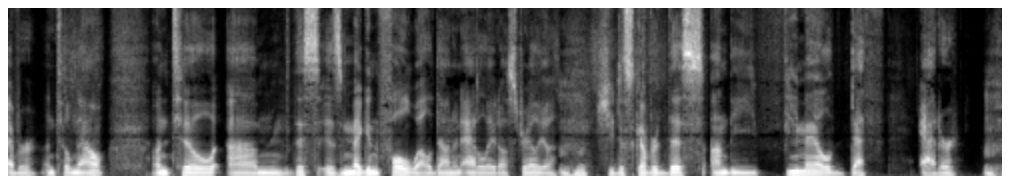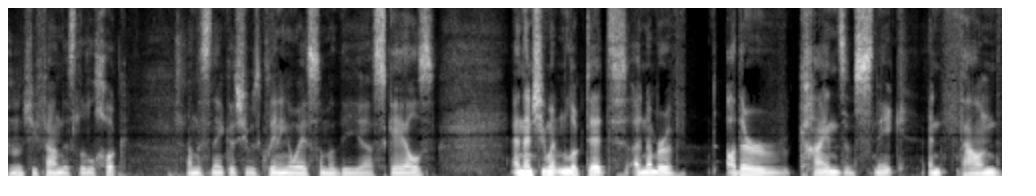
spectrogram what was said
ever until now, until um, this is Megan Folwell down in Adelaide, Australia. She discovered this on the female death adder. Mm-hmm. She found this little hook on the snake as she was cleaning away some of the uh, scales. And then she went and looked at a number of other kinds of snake and found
